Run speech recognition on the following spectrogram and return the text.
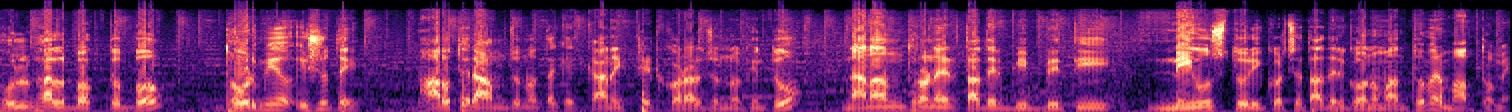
ভুলভাল বক্তব্য ধর্মীয় ইস্যুতে ভারতের আমজনতাকে কানেক্টেড করার জন্য কিন্তু নানান ধরনের তাদের বিবৃতি নিউজ তৈরি করছে তাদের গণমাধ্যমের মাধ্যমে।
